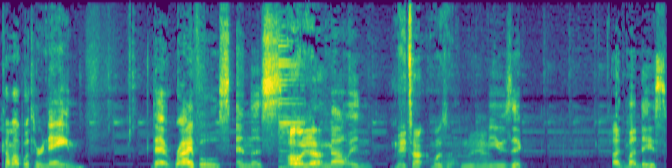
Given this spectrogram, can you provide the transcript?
come up with her name that rivals endless Oh yeah. mountain Mayton was it? music on Mondays.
